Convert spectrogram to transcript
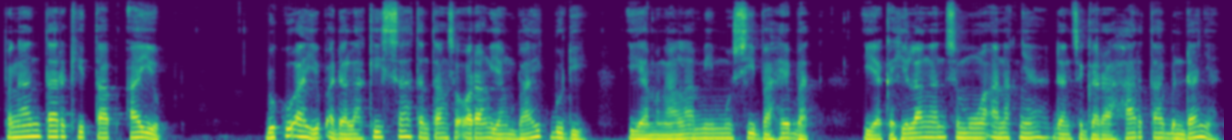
Pengantar Kitab Ayub Buku Ayub adalah kisah tentang seorang yang baik budi. Ia mengalami musibah hebat. Ia kehilangan semua anaknya dan segala harta bendanya,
